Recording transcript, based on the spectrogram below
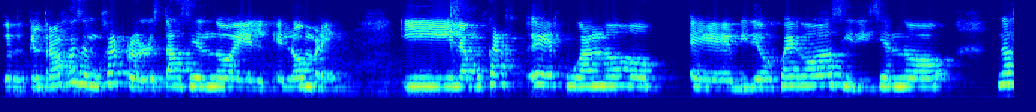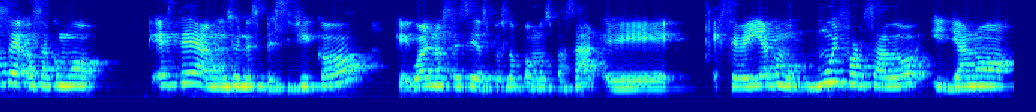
que el trabajo es de mujer, pero lo está haciendo el, el hombre. Y la mujer eh, jugando eh, videojuegos y diciendo, no sé, o sea, como este anuncio en específico, que igual no sé si después lo podemos pasar, eh, se veía como muy forzado y ya no,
